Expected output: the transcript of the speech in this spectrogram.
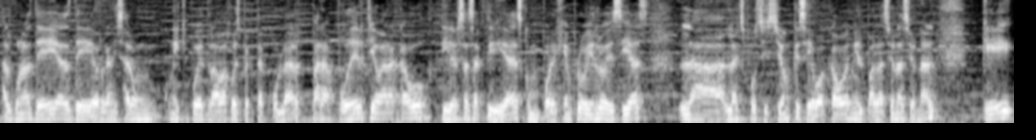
algunas de ellas, de organizar un, equipo de trabajo espectacular para poder llevar a cabo diversas actividades, como por ejemplo, bien lo decías, la, la exposición que se llevó a cabo en el Palacio Nacional, que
